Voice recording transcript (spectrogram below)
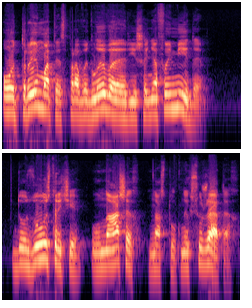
отримати справедливе рішення Феміди. До зустрічі у наших наступних сюжетах.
